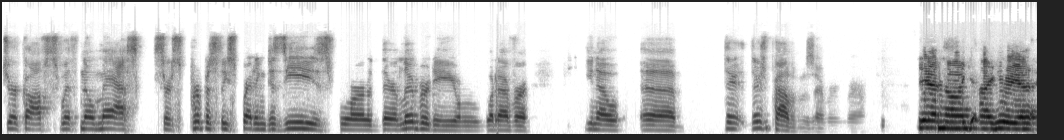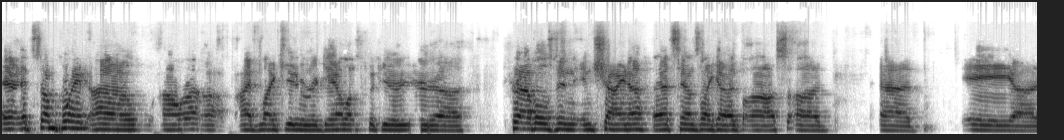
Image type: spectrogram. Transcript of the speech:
jerk offs with no masks or s- purposely spreading disease for their liberty or whatever? You know, uh, there, there's problems everywhere. Yeah, no, I, I hear you. At some point, uh, I'll, uh, I'd like you to regale us with your, your, uh, travels in, in China. That sounds like a, uh, uh, uh, a, uh,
